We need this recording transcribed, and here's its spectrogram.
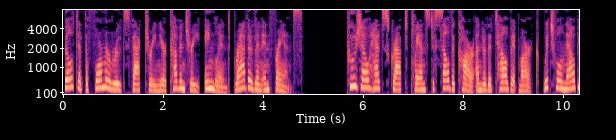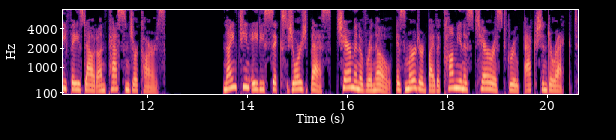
built at the former Rootes factory near Coventry, England, rather than in France. Peugeot had scrapped plans to sell the car under the Talbot mark, which will now be phased out on passenger cars. 1986 Georges Besse, chairman of Renault, is murdered by the communist terrorist group Action Directe.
